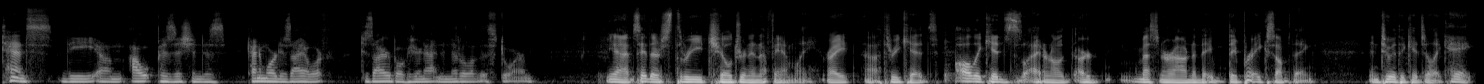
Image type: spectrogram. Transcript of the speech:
tense, the um, out position is kind of more desirable desirable because you're not in the middle of the storm. Yeah, say there's three children in a family, right? Uh, three kids. All the kids, I don't know, are messing around and they they break something, and two of the kids are like, "Hey,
